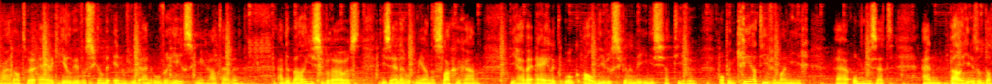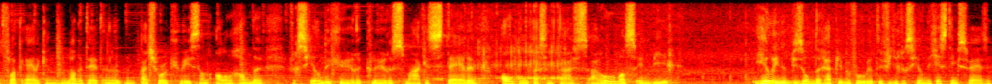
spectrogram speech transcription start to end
waar dat we eigenlijk heel veel verschillende invloeden en overheersingen gehad hebben. En de Belgische brouwers die zijn daar ook mee aan de slag gegaan. Die hebben eigenlijk ook al die verschillende initiatieven op een creatieve manier eh, omgezet. En België is op dat vlak eigenlijk een lange tijd een, een patchwork geweest aan allerhande verschillende geuren, kleuren, smaken, stijlen, alcoholpercentages, aroma's in bier. Heel in het bijzonder heb je bijvoorbeeld de vier verschillende gistingswijzen.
